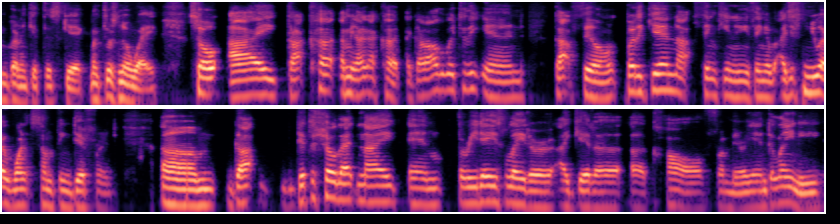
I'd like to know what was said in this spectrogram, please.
I'm going to get this gig. Like, there's no way. So I got cut. I mean, I got cut. I got all the way to the end, got filmed, but again, not thinking anything of. I just knew I wanted something different. Um, got did the show that night, and three days later, I get a, a call from Marianne Delaney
